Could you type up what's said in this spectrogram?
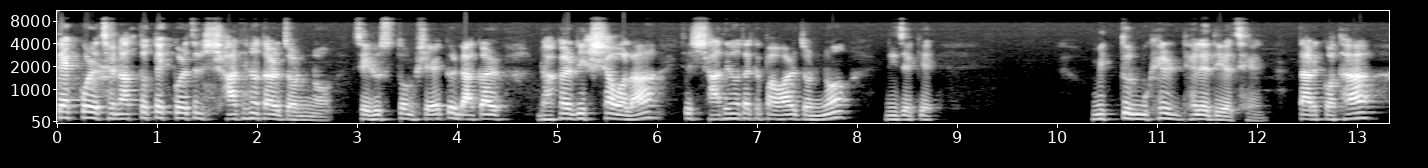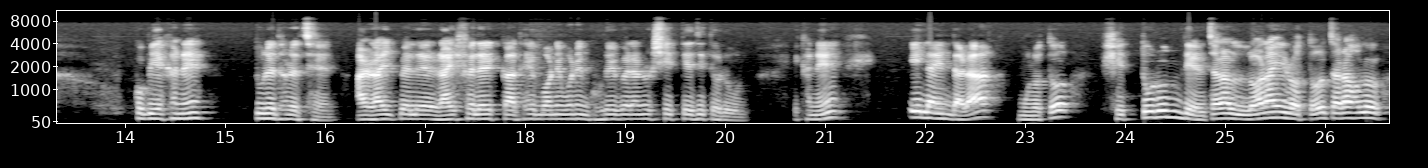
ত্যাগ করেছেন, আত্মত্যাগ করেছেন স্বাধীনতার জন্য। সেই রুস্তম শেখ, ঢাকার ঢাকার রিক্সাওয়ালা, সে স্বাধীনতাকে পাওয়ার জন্য নিজেকে মৃত্যুর মুখে ঢেলে দিয়েছেন। তার কথা কবি এখানে তুলে ধরেছেন। আর রাইফেলে, রাইফেলের কাঁধে বনে বনে ঘুরে বেড়ানোর সেই তেজি তরুণ। এখানে এই লাইন দ্বারা মূলত সেই তরুণদের, যারা লড়াইরত, যারা হলো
